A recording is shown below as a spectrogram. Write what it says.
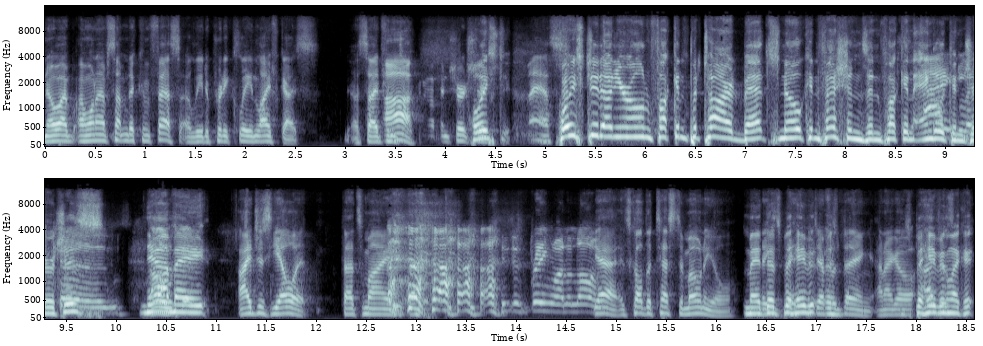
know, I, I want to have something to confess. I lead a pretty clean life, guys. Aside from Ah, jerking in church, hoist drinking mass. hoisted on your own fucking petard, Betts. No confessions in fucking Anglican, churches. Yeah, Oh, mate. I just yell it. That's my Just bring one along. yeah. It's called the testimonial. Mate, They- that's they- behavior- different thing. And I go, It's I behaving just- like a.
